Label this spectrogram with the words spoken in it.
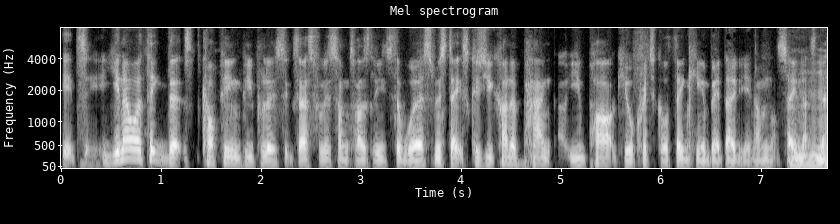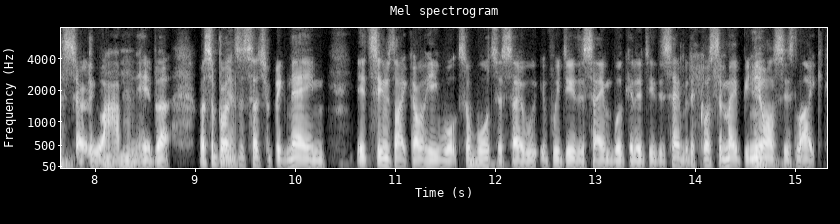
it's you know I think that copying people who are successful is sometimes leads to worse mistakes because you kind of you park your critical thinking a bit, don't you? And I'm not saying that's Mhm. necessarily what happened here, but Russell Brunson's such a big name. It seems like oh he walks on water, so if we do the same, we're going to do the same. But of course, there may be Yeah. nuances like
